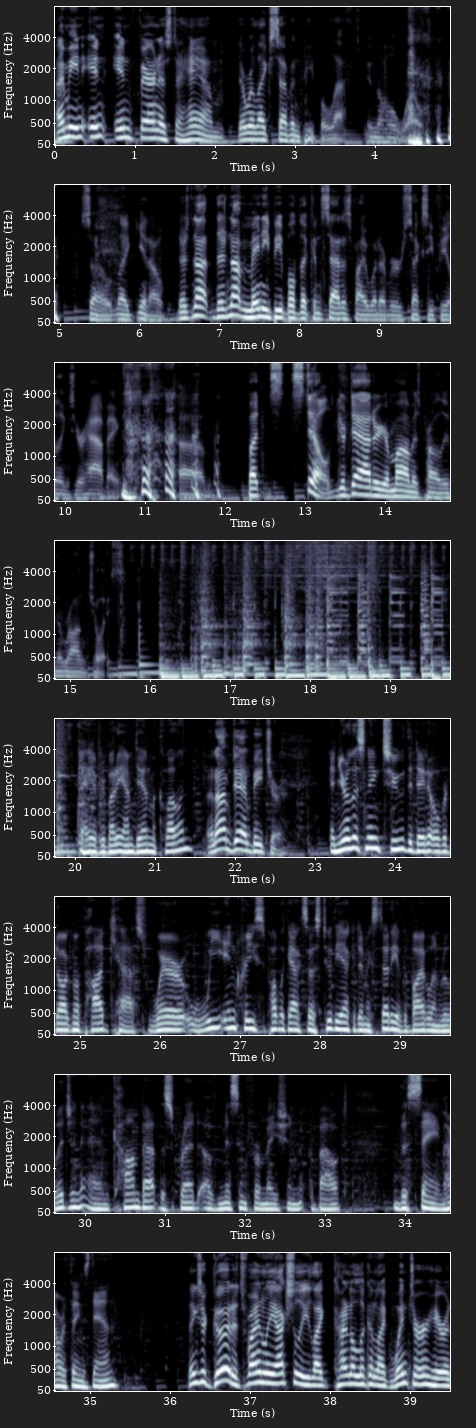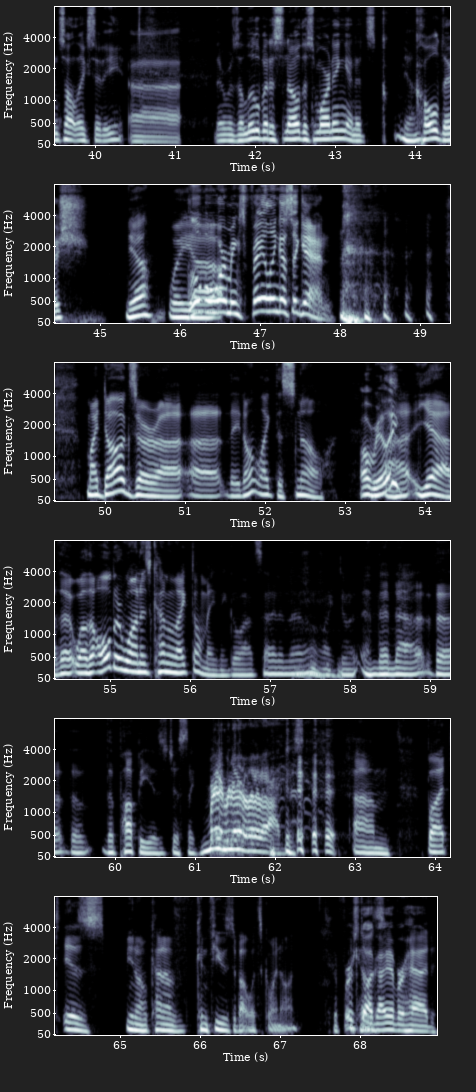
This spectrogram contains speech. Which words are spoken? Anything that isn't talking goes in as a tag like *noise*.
I mean, in in fairness to Ham, there were like seven people left in the whole world. *laughs* so, like you know, there's not there's not many people that can satisfy whatever sexy feelings you're having. *laughs* um, but still, your dad or your mom is probably the wrong choice. Hey, everybody, I'm Dan McClellan, And I'm Dan Beecher. And you're listening to the Data Over Dogma podcast, where we increase public access to the academic study of the Bible and religion and combat the spread of misinformation about the same. How are things, Dan? Things are good. It's finally actually like kind of looking like winter here in Salt Lake City. Uh, there was a little bit of snow this morning, and it's c- Yeah. coldish. Yeah, we. Global uh, warming's failing us again. *laughs* My dogs are. Uh, uh, they don't like the snow. Oh, really? Uh, yeah. The well, the older one is kind of like, "Don't make me go outside," and I don't like doing it. And then uh, the the the puppy is just like, *laughs* just, um, but is you know kind of confused about what's going on. The first Because- dog I ever had,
